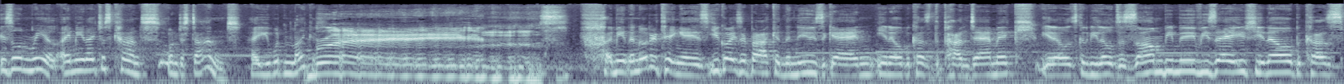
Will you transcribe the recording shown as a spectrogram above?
is unreal. I mean, I just can't understand how you wouldn't like it. Brains. I mean, another thing is, you guys are back in the news again, you know, because of the pandemic. You know, there's going to be loads of zombie movies out, you know, because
